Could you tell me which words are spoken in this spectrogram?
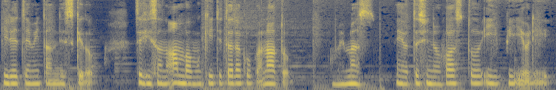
入れてみたんですけど、ぜひそのアンバーも聴いていただこうかなと思います。私のファースト EP より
